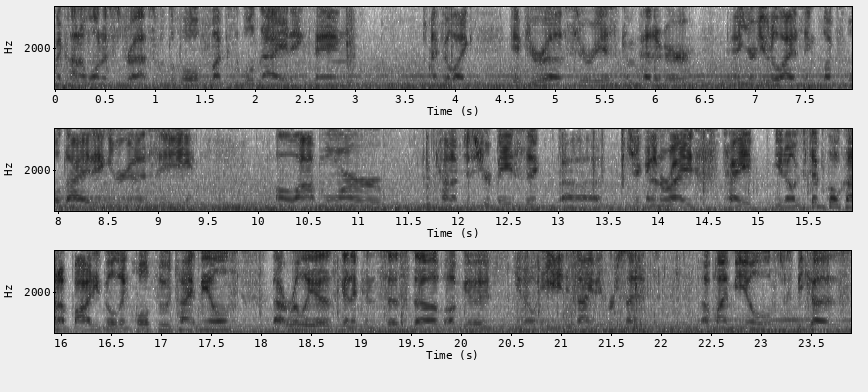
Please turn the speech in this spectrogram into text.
I kinda wanna stress with the whole flexible dieting thing, I feel like if you're a serious competitor and you're utilizing flexible dieting, you're gonna see a lot more kind of just your basic uh, chicken and rice type, you know, your typical kind of bodybuilding whole food type meals. That really is going to consist of a good, you know, 80 to 90% of my meals just because,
